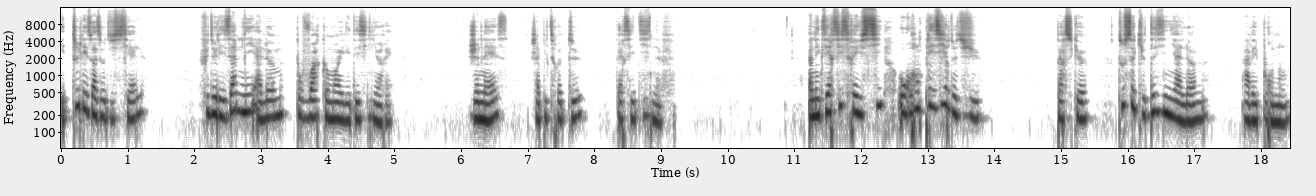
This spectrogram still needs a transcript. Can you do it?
et tous les oiseaux du ciel, fut de les amener à l'homme pour voir comment il les désignerait. Genèse, chapitre 2, verset 19. Un exercice réussi au grand plaisir de Dieu, parce que tout ce que désigna l'homme avait pour nom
